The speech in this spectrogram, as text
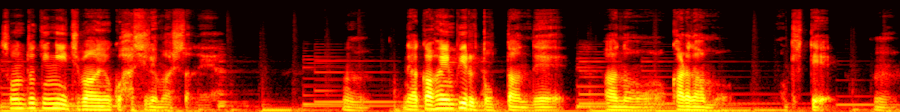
その時に一番よく走れましたね。うん。で、カフェインピル取ったんで、あの、体も起きて、うん。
